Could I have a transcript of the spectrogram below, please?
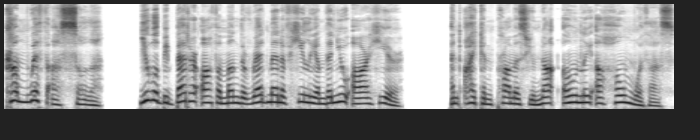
Come with us, Sola. You will be better off among the red men of Helium than you are here, and I can promise you not only a home with us,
